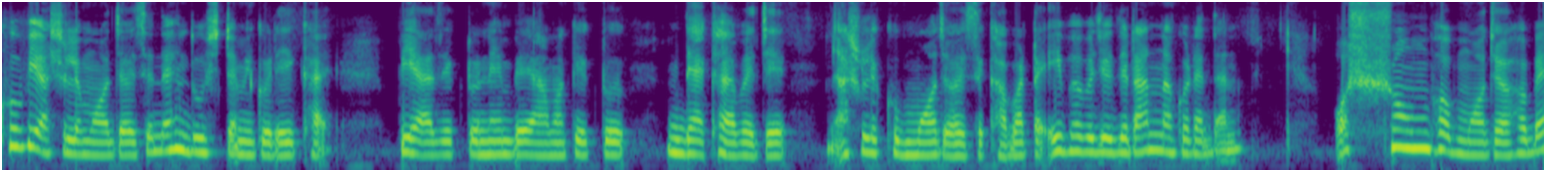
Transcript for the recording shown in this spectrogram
খুবই আসলে মজা হয়েছে। দেখেন দুষ্টামি করেই খায়। পেঁয়াজ একটু নেবে, আমাকে একটু দেখাবে যে আসলে খুব মজা হয়েছে খাবারটা। এইভাবে যদি রান্না করে দেন, অসম্ভব মজা হবে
